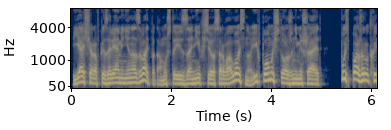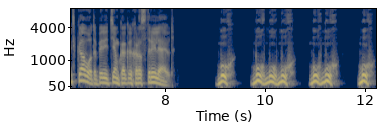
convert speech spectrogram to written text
Ящеров козырями не назвать, потому что из-за них все сорвалось, но их помощь тоже не мешает. Пусть пожрут хоть кого-то перед тем, как их расстреляют. Бух, бух-бух-бух, бух-бух, бух.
